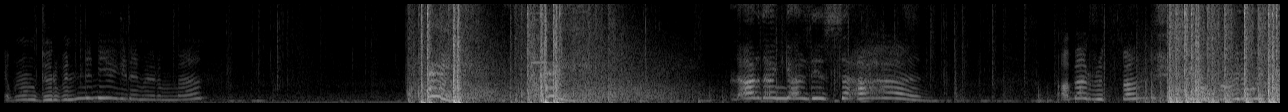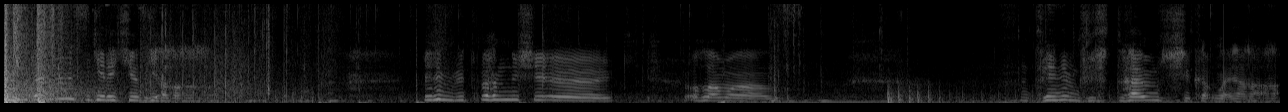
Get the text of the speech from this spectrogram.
Ya bunun dürbününe niye giremiyorum ben? Nereden geldin sen? Aa ben rütbem düşüyor. Böyle oyunların gelmemesi gerekiyordu ya. Benim rütbem düşük. Olamaz. Benim düşmem düşük ama ya.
